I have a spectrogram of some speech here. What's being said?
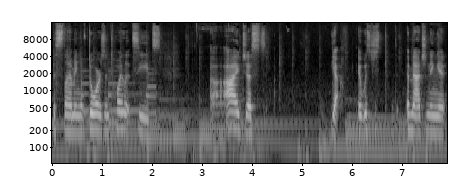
the slamming of doors and toilet seats uh, I just, yeah, it was just imagining it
